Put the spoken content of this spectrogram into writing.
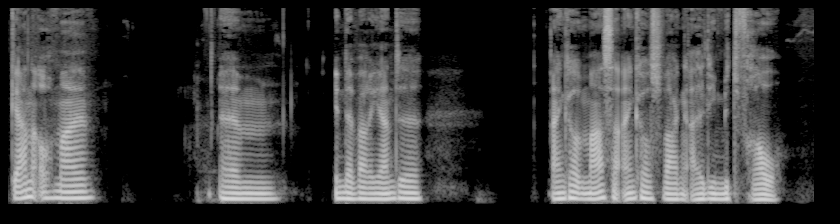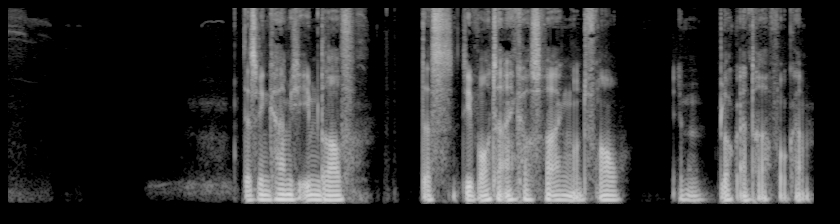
gerne auch mal ähm, in der Variante Einkauf, Maße Einkaufswagen Aldi mit Frau. Deswegen kam ich eben drauf, dass die Worte Einkaufswagen und Frau im Blog-Eintrag vorkamen.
